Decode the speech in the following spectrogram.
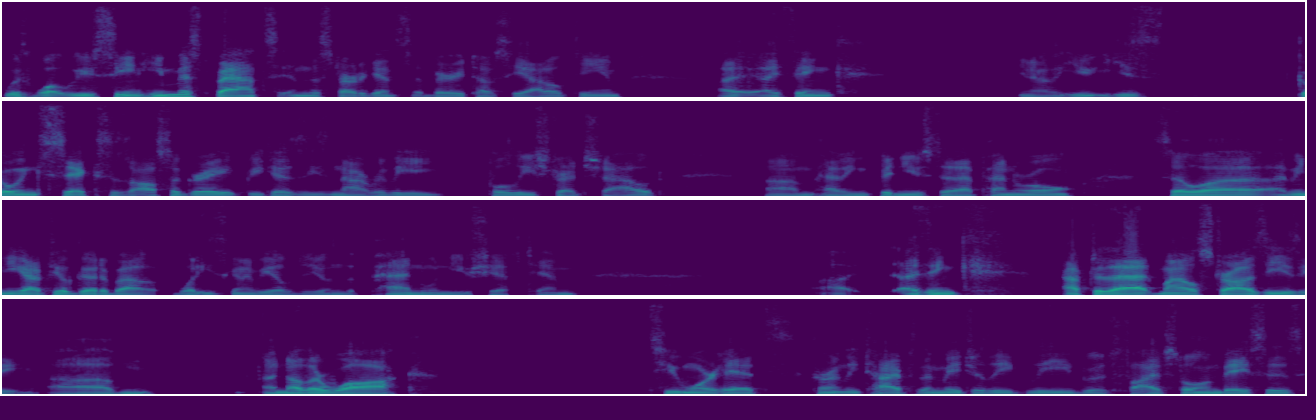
with what we've seen. He missed bats in the start against a very tough Seattle team. I, I think, you know, he, he's going six is also great because he's not really fully stretched out, um, having been used to that pen roll. So, uh, I mean, you got to feel good about what he's going to be able to do in the pen when you shift him. Uh, I think after that, Myles Straw is easy. Um, another walk, two more hits, currently tied for the major league lead with five stolen bases.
